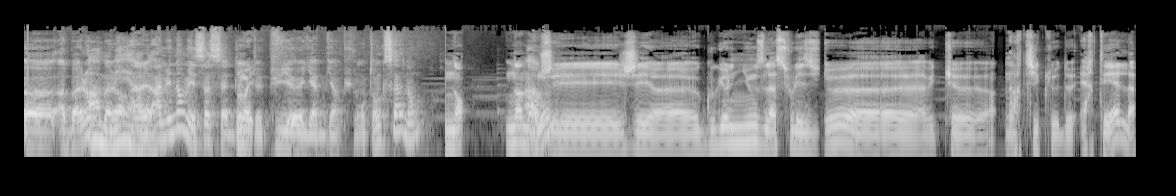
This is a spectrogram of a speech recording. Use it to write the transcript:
Euh, ah bah non, Ah, bah alors, euh, ah mais non mais ça ça date Oui. depuis euh, il y a bien plus longtemps que ça non? Non. Non, non, Ah bon j'ai j'ai euh, Google News là sous les yeux euh, avec euh, un article de RTL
